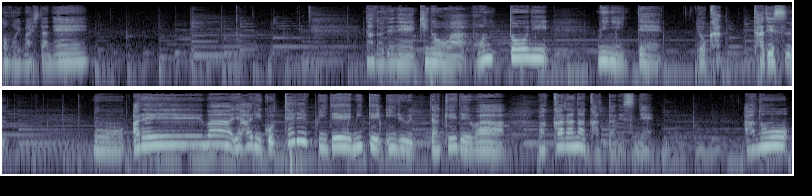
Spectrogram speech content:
思いましたね。なのでね昨日は本当に見に行ってよかったです。もうあれはやはりこうテレビで見ているだけではわからなかったですね。あの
